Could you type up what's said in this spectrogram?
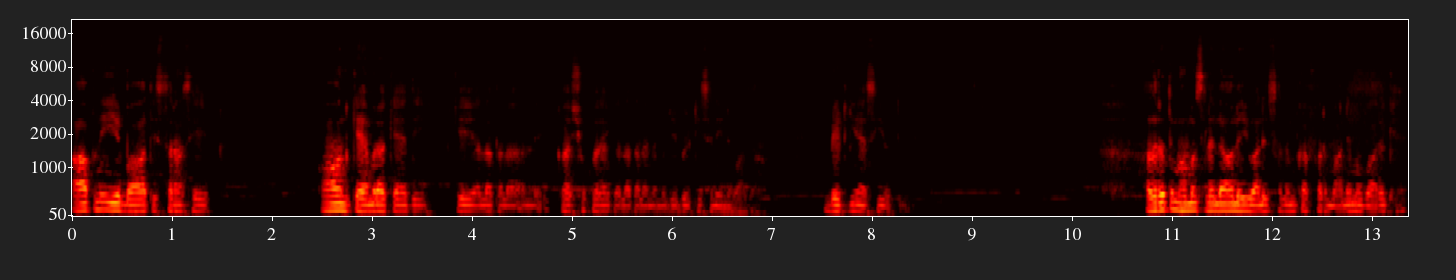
आपने ये बात इस तरह से ऑन कैमरा कह दी कि अल्लाह ताला ने, का शुक्र है कि अल्लाह ताला ने मुझे बेटी से नहीं नवाजा। बेटियाँ ऐसी होती हैं। हज़रत मोहम्मद सल्लल्लाहु अलैहि वसल्लम का फरमान मुबारक है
